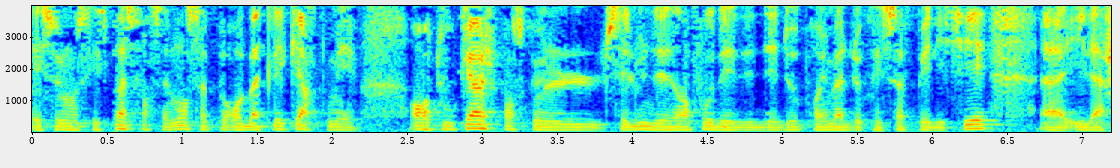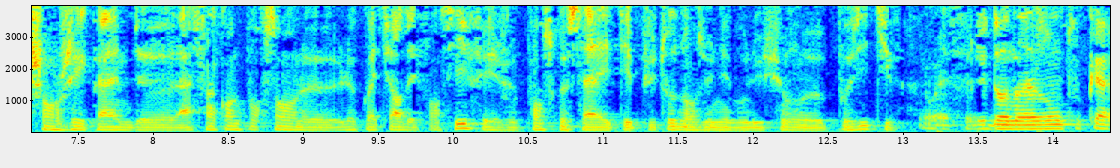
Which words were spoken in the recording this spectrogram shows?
et selon ce qui se passe, forcément, ça peut rebattre les cartes. Mais en tout cas, je pense que c'est l'une des infos des, des, deux premiers matchs de Christophe Pellissier. Euh, il a changé quand même de à 50% le, le quatuor défensif, et je pense que ça a été plutôt dans une évolution euh, positive. Ouais, ça lui donne raison en tout cas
